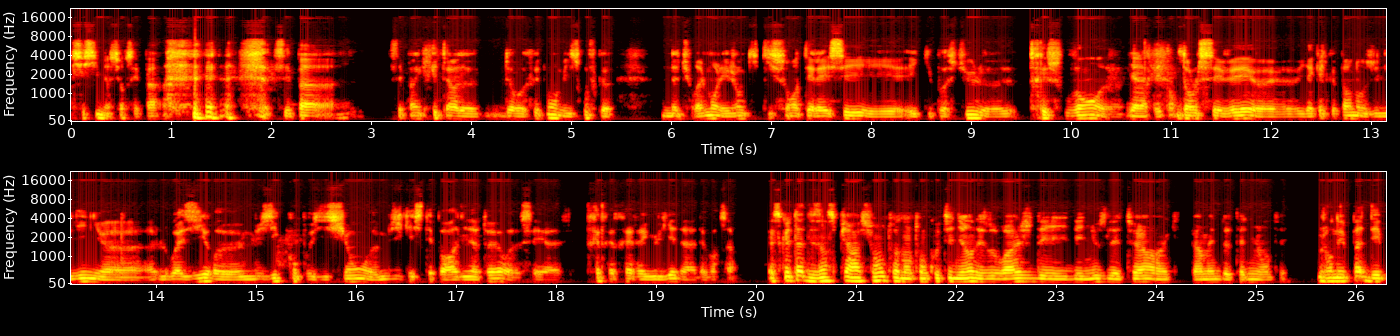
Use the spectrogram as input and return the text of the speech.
Si, si, bien sûr, c'est pas, c'est pas, c'est pas un critère de, de, recrutement, mais il se trouve que naturellement, les gens qui, qui sont intéressés et, et qui postulent, euh, très souvent, il y a la dans le CV, euh, il y a quelque part dans une ligne euh, loisir, musique, composition, musique assistée par ordinateur. C'est très, très, très régulier d'avoir ça. Est-ce que tu as des inspirations, toi, dans ton quotidien, des ouvrages, des, des newsletters qui te permettent de t'alimenter? J'en ai pas des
